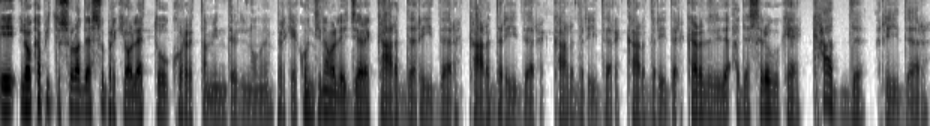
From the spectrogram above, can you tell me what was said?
e l'ho capito solo adesso perché ho letto correttamente il nome, perché continuavo a leggere card reader, card reader, card reader, card reader, card reader, adesso leggo che è CAD reader.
